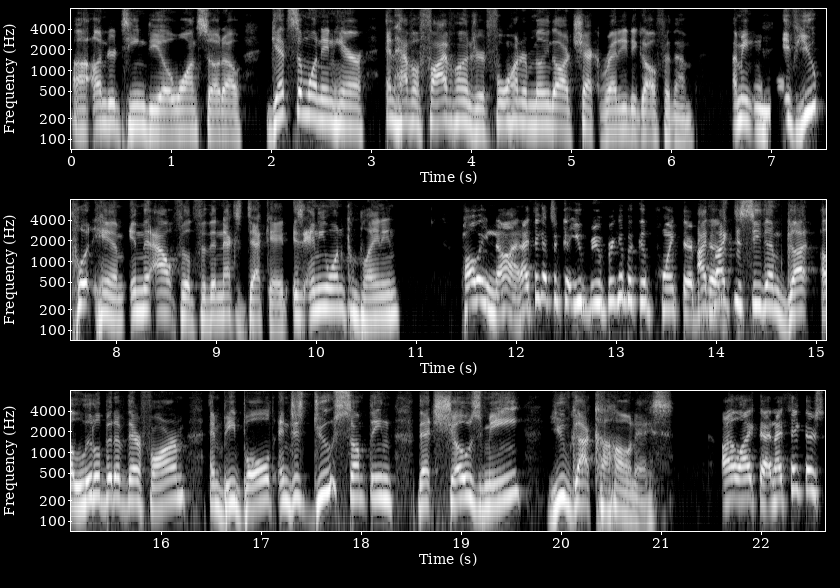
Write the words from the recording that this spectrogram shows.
uh, under team deal, Juan Soto. Get someone in here and have a 500, 400 million dollar check ready to go for them. I mean, mm-hmm. if you put him in the outfield for the next decade, is anyone complaining? Probably not. I think that's a good, you, you bring up a good point there. I'd like to see them gut a little bit of their farm and be bold and just do something that shows me you've got cojones. I like that. And I think there's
